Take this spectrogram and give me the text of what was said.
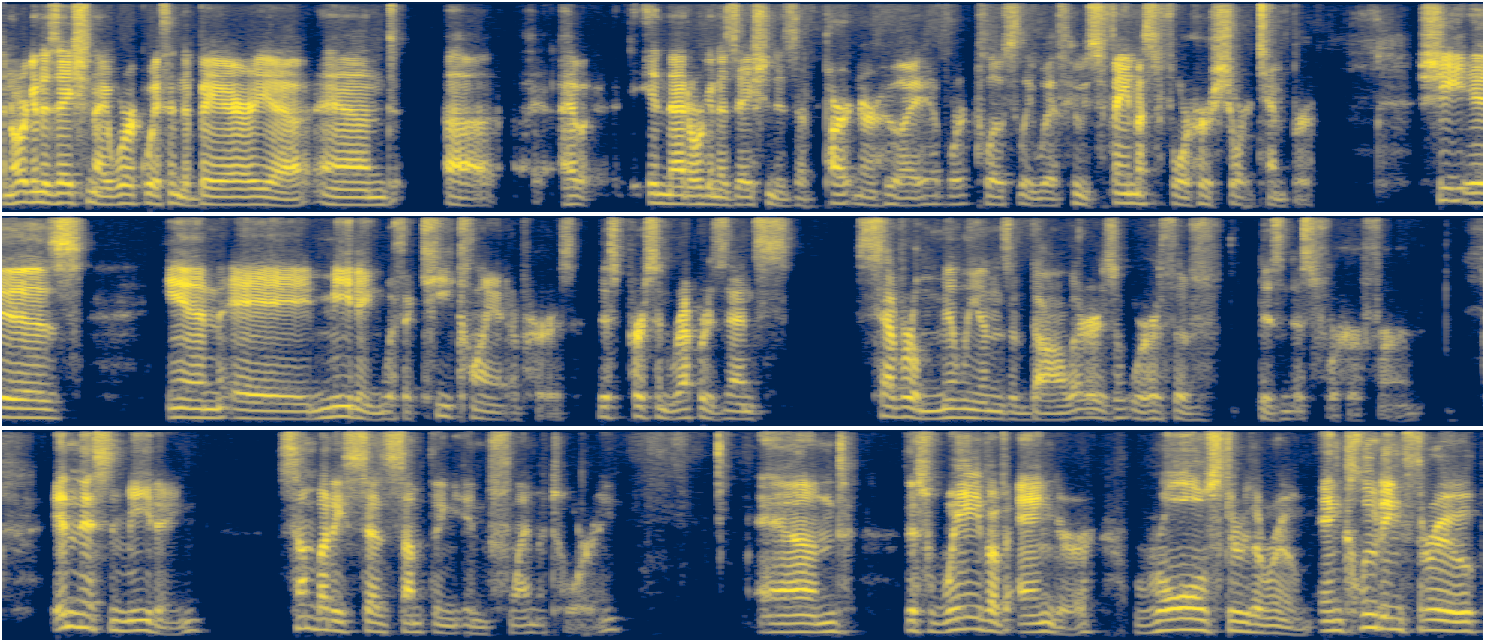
an organization I work with in the Bay Area, and uh, I have in that organization is a partner who I have worked closely with, who's famous for her short temper. She is in a meeting with a key client of hers. This person represents several millions of dollars worth of business for her firm. In this meeting, somebody says something inflammatory, and this wave of anger rolls through the room, including through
